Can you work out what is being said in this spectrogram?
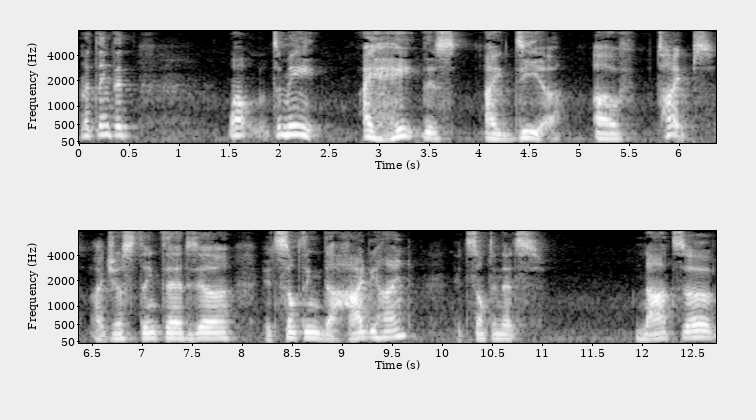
And I think that, well, to me, I hate this idea of types. I just think that uh, it's something to hide behind. It's something that's not uh,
